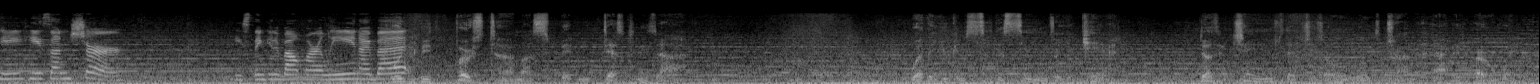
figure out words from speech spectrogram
See, he's unsure. He's thinking about Marlene, I bet. Wouldn't be the first time I spit in Destiny's eye. Whether you can see the scenes or you can't, doesn't change that she's always trying to have it her way.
